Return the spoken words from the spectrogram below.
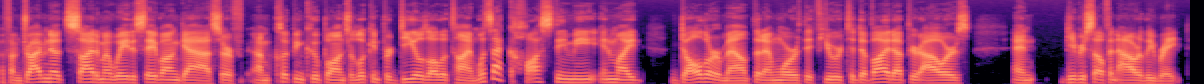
if I'm driving outside of my way to save on gas, or if I'm clipping coupons or looking for deals all the time, what's that costing me in my dollar amount that I'm worth if you were to divide up your hours and give yourself an hourly rate?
